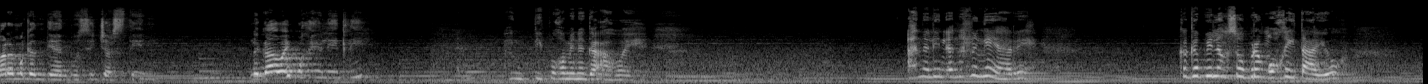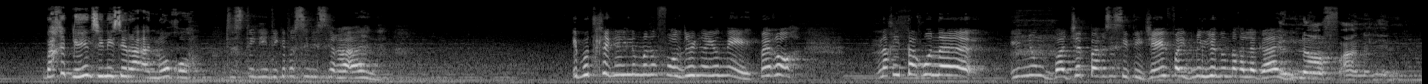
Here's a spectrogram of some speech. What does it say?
Para magantihan po si Justin. Nag-away pa kayo lately? Hindi po kami nag-aaway. Annalyn, ano nangyayari? Kagabi lang sobrang okay tayo. Bakit ngayon sinisiraan mo ko? Justin, hindi kita sinisiraan. Iba talaga yung laman ng folder ngayon eh. Pero nakita ko na yun yung budget para sa CTJ. 5 million nung nakalagay. Enough, Annalyn.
